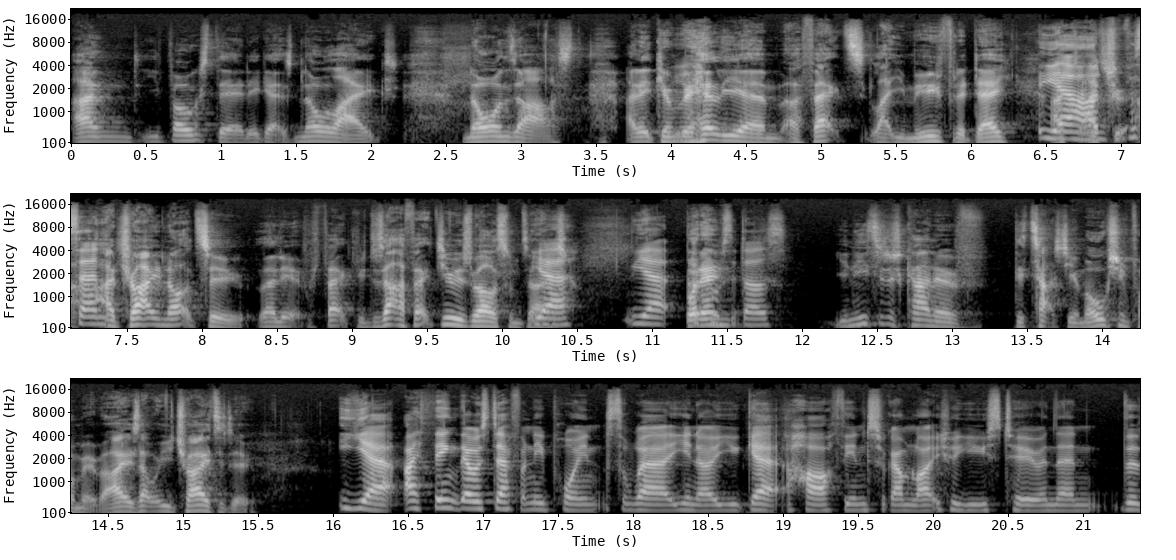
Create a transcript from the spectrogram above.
and you post it and it gets no likes, no one's asked, and it can Yeah. really um, affect like your mood for the day. Yeah, I, tr- 100%. I try not to let it affect you. Does that affect you as well sometimes? Yeah, yeah, But of course it does. You need to just kind of detach the emotion from it, right? Is that what you try to do? Yeah, I think there was definitely points where you know you get half the Instagram likes you're used to, and then the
